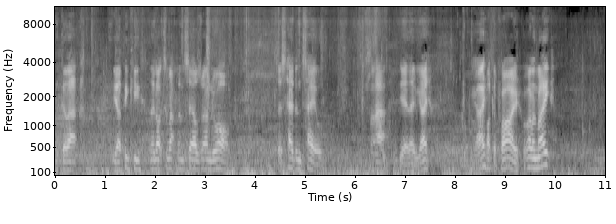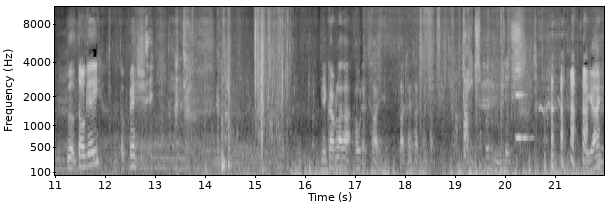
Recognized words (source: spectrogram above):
Look at that. Yeah, I think he, they like to wrap themselves around your arm. So it's head and tail. Like that. Yeah, there we go. There go. Like a pro. Well done, mate. Little doggy. Dogfish. yeah, grab it like that. Hold it tight. Tight, tight, tight, tight, tight. Don't loose. There you go.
